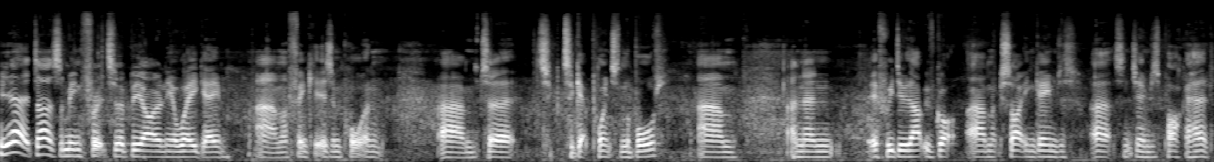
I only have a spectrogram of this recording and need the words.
Yeah, it does. I mean, for it to be our only away game, um, I think it is important um, to, to, to get points on the board. Um, and then if we do that, we've got um, exciting games at St James's Park ahead.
